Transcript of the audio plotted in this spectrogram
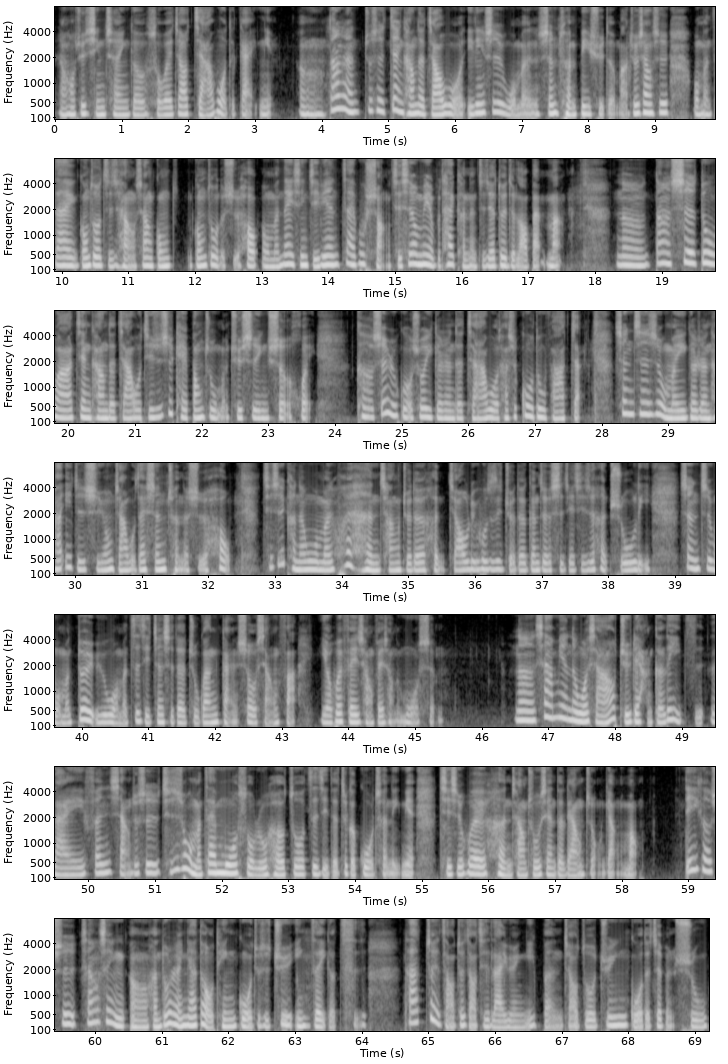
然后去形成一个所谓叫假我的概念。嗯，当然，就是健康的找我，一定是我们生存必须的嘛。就像是我们在工作职场上工工作的时候，我们内心即便再不爽，其实我们也不太可能直接对着老板骂。那当然，适度啊，健康的家我其实是可以帮助我们去适应社会。可是，如果说一个人的假我他是过度发展，甚至是我们一个人他一直使用假我在生存的时候，其实可能我们会很常觉得很焦虑，或者是觉得跟这个世界其实很疏离，甚至我们对于我们自己真实的主观感受、想法也会非常非常的陌生。那下面呢，我想要举两个例子来分享，就是其实我们在摸索如何做自己的这个过程里面，其实会很常出现的两种样貌。第一个是相信，嗯，很多人应该都有听过，就是巨婴这个词。它最早最早其实来源于一本叫做《巨婴国》的这本书。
